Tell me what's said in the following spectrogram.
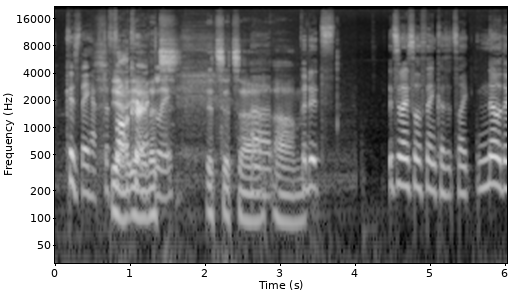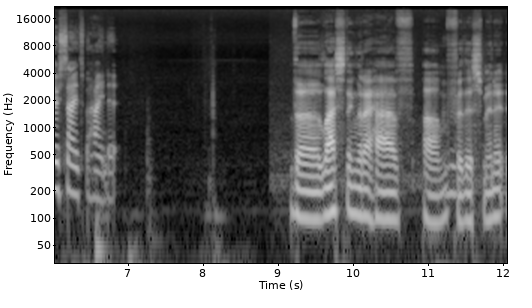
because they have to fall yeah yeah correctly. that's it's it's uh um But it's it's a nice little thing because it's like, no, there's science behind it. the last thing that I have um, Mm-hmm. for this minute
